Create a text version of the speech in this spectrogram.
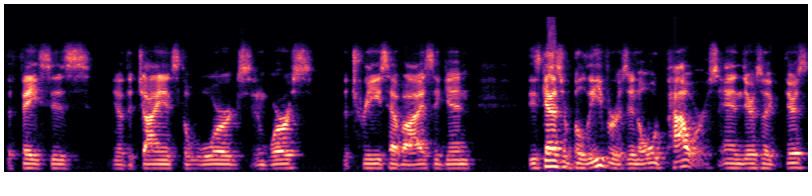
the faces, you know, the giants, the wargs, and worse, the trees have eyes again. These guys are believers in old powers, and there's a there's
